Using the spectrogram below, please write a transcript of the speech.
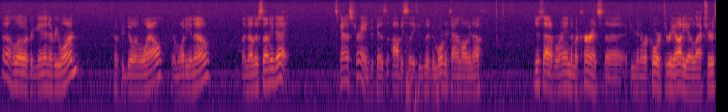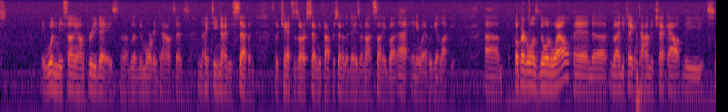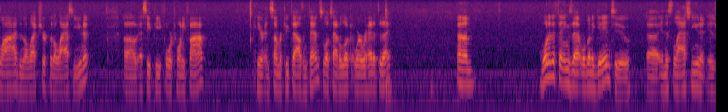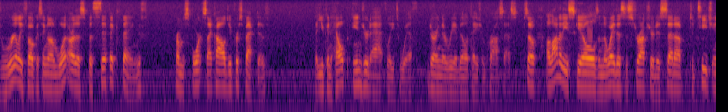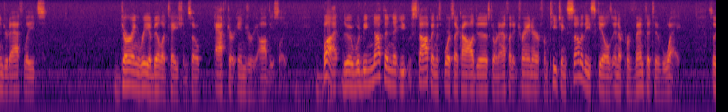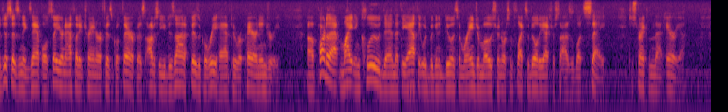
Well, hello again, everyone. Hope you're doing well. And what do you know? Another sunny day. It's kind of strange because obviously, if you've lived in Morgantown long enough, just out of random occurrence, if you're going to record three audio lectures, it wouldn't be sunny on three days. And I've lived in Morgantown since 1997, so chances are 75% of the days are not sunny. But uh, anyway, we get lucky. Um, hope everyone's doing well, and uh, glad you're taking time to check out the slides and the lecture for the last unit of SEP 425 here in summer 2010. So let's have a look at where we're headed today. Um, one of the things that we're going to get into uh, in this last unit is really focusing on what are the specific things from a sports psychology perspective that you can help injured athletes with during their rehabilitation process. So a lot of these skills and the way this is structured is set up to teach injured athletes during rehabilitation, so after injury, obviously. But there would be nothing that you stopping a sports psychologist or an athletic trainer from teaching some of these skills in a preventative way. So just as an example, say you're an athletic trainer or a physical therapist, obviously you design a physical rehab to repair an injury. Uh, part of that might include then that the athlete would begin doing some range of motion or some flexibility exercises, let's say, to strengthen that area.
